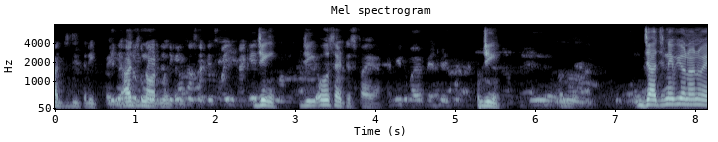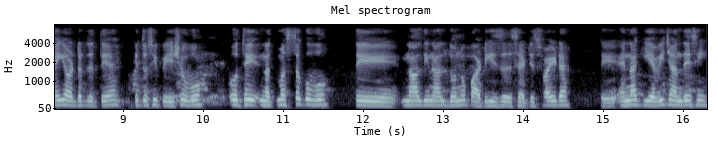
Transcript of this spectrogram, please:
ਅੱਜ ਦੀ ਤਰੀਕ ਪਈ ਹੈ। ਅੱਜ ਨਾਰਮਲ ਤਰੀਕ। ਜੀ ਜੀ ਉਹ ਸੈਟੀਸਫਾਈ ਹੈ ਜੀ। ਜੱਜ ਨੇ ਵੀ ਉਹਨਾਂ ਨੂੰ ਇਹੀ ਆਰਡਰ ਦਿੱਤੇ ਹੈ ਕਿ ਤੁਸੀਂ ਪੇਸ਼ ਹੋਵੋ ਉਥੇ ਨਤਮਸਤਕ ਹੋਵੋ। ਤੇ ਨਾਲ ਦੀ ਨਾਲ ਦੋਨੋਂ ਪਾਰਟੀਆਂ ਸੈਟੀਸਫਾਈਡ ਹੈ ਤੇ ਇਹਨਾਂ ਕੀ ਇਹ ਵੀ ਚਾਹੁੰਦੇ ਸੀ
